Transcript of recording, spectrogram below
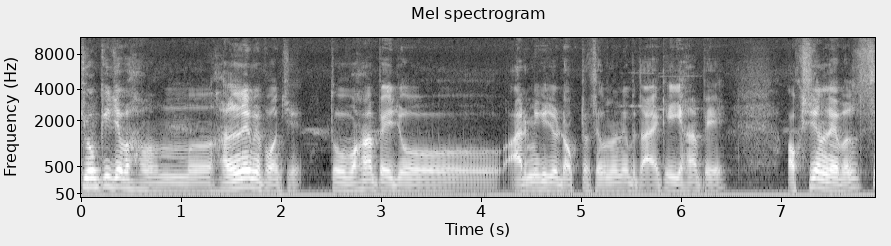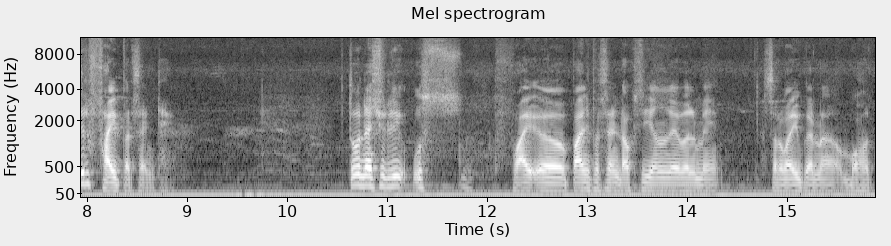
क्योंकि जब हम हलने में पहुँचे तो वहाँ पे जो आर्मी के जो डॉक्टर थे उन्होंने बताया कि यहाँ पे ऑक्सीजन लेवल सिर्फ़ फाइव परसेंट है। तो नेचुरली उस फाइव पाँच परसेंट ऑक्सीजन लेवल में सरवाइव करना बहुत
